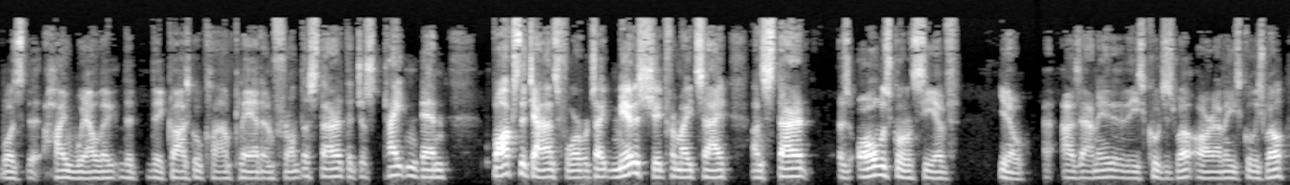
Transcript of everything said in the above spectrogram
was that how well the, the, the, Glasgow Clan played in front of Starrett. That just tightened in, boxed the Giants forwards out, made a shoot from outside, and Starrett is always going to save. You know, as any of these coaches will, or any of these goalies will,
